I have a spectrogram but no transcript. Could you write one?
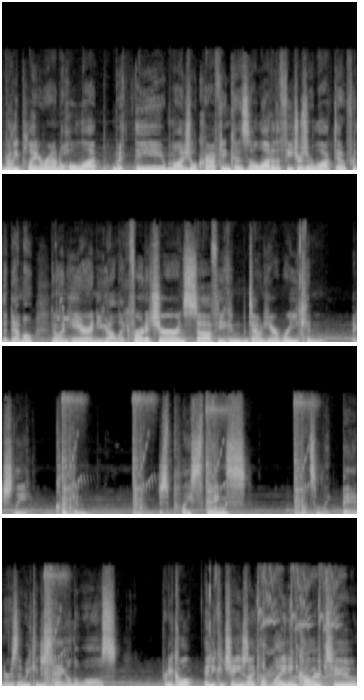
really played around a whole lot with the module crafting because a lot of the features are locked out for the demo. Go in here and you got like furniture and stuff. You can down here where you can actually click and just place things. Got some like banners that we can just hang on the walls. Pretty cool. And you can change like the lighting color too.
